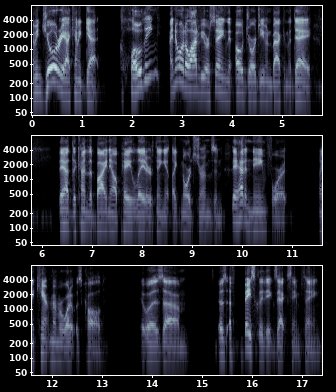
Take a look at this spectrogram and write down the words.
I mean, jewelry, I kind of get. Clothing, I know what a lot of you are saying that, oh, George, even back in the day, they had the kind of the buy now, pay later thing at like Nordstrom's, and they had a name for it. I can't remember what it was called. It was, um, it was a, basically the exact same thing,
